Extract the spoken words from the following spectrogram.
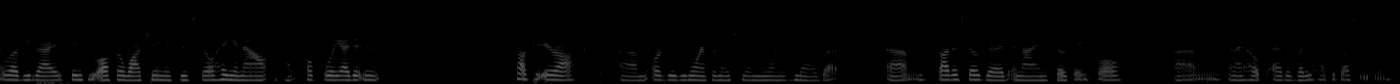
I love you guys. Thank you all for watching. If you're still hanging out, um, hopefully I didn't talk your ear off um, or give you more information than you wanted to know. But um, God is so good, and I am so thankful. Um, and I hope everybody has a blessed evening.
